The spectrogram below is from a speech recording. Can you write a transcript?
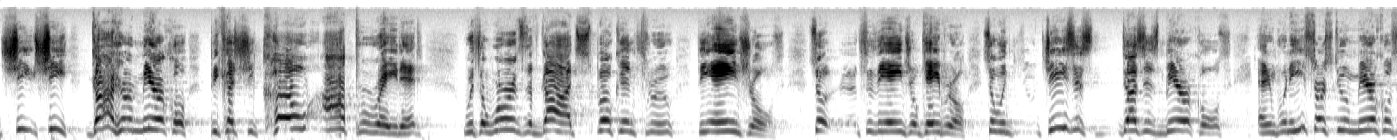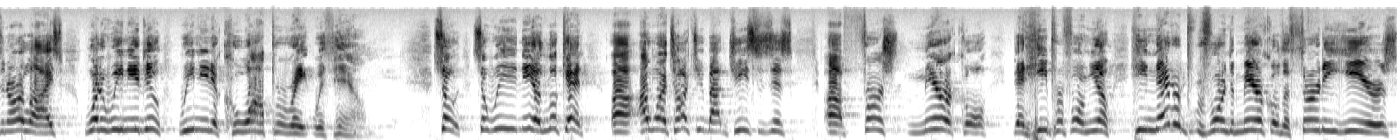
she, she got her miracle because she cooperated with the words of God spoken through the angels. So through the angel Gabriel. So when Jesus does his miracles and when he starts doing miracles in our lives, what do we need to do? We need to cooperate with him. So, so we need to look at, uh, I want to talk to you about Jesus' uh, first miracle that he performed. You know, he never performed a miracle the 30 years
